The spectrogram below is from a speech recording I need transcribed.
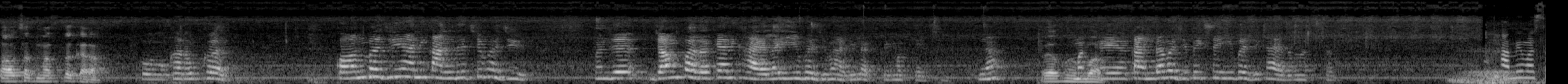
पावसात मस्त करा. हो खरोखर. कॉर्न भजी आणि कांद्याची भजी. म्हणजे जाम फरक आहे आणि खायला ही भजी भारी लागते मक्याची ना. हे कांदा भजीपेक्षा ही भजी खायला मस्त. आम्ही मस्त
